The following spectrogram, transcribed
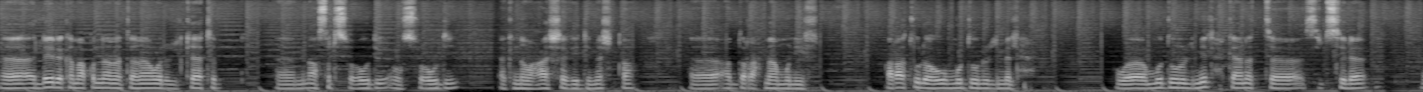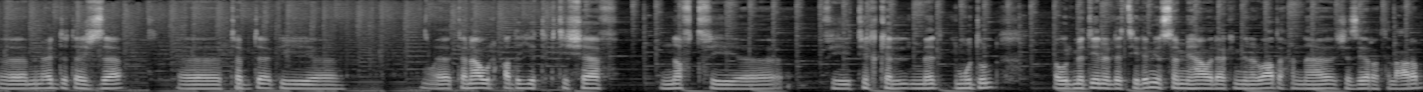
آه، الليلة كما قلنا نتناول الكاتب من أصل سعودي أو سعودي. لكنه عاش في دمشق آه، عبد الرحمن منيف. قرأت له مدن الملح. ومدن الملح كانت آه، سلسلة آه، من عدة أجزاء. تبدأ بتناول قضية اكتشاف النفط في في تلك المدن أو المدينة التي لم يسمها ولكن من الواضح أنها جزيرة العرب.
